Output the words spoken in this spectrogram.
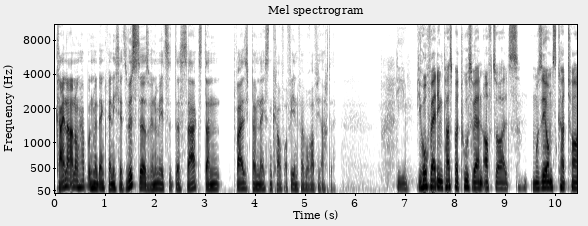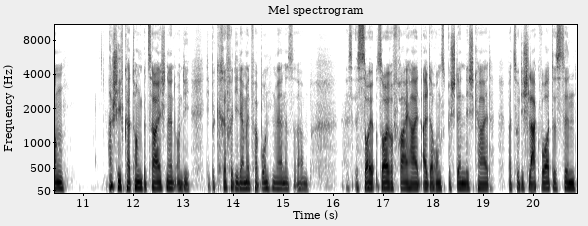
keine Ahnung habe und mir denke, wenn ich es jetzt wüsste, also wenn du mir jetzt das sagst, dann weiß ich beim nächsten Kauf auf jeden Fall, worauf ich achte. Die, die hochwertigen Passepartouts werden oft so als Museumskarton, Archivkarton bezeichnet und die, die Begriffe, die damit verbunden werden, ist ähm, es ist Säurefreiheit, Alterungsbeständigkeit, was so die Schlagworte sind.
